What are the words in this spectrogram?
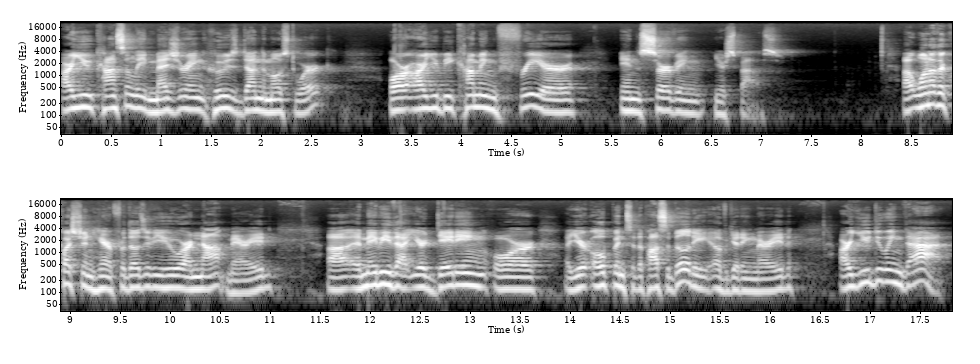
Are you constantly measuring who's done the most work? Or are you becoming freer in serving your spouse? Uh, one other question here for those of you who are not married. Uh, it may be that you're dating or you're open to the possibility of getting married. Are you doing that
